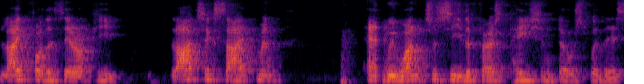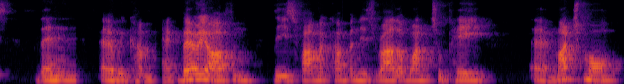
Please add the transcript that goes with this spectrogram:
Like for the therapy, large excitement, and we want to see the first patient dose with this, then uh, we come back. Very often, these pharma companies rather want to pay uh, much more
